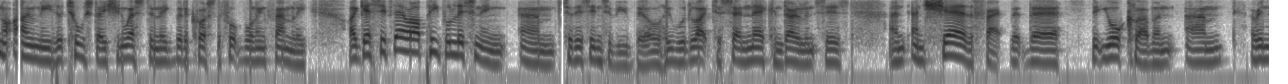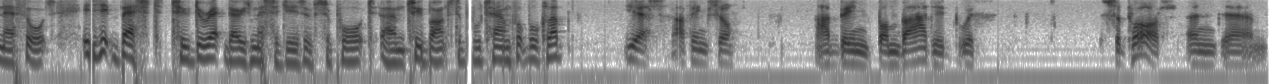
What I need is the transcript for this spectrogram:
not only the Toolstation Western League but across the footballing family. I guess if there are people listening um, to this interview, Bill, who would like to send their condolences and, and share the fact that they that your club and um, are in their thoughts, is it best to direct those messages of support um, to Barnstaple Town Football Club? Yes, I think so. I've been bombarded with support and um,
